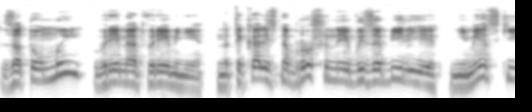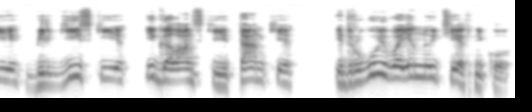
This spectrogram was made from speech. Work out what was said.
Зато мы, время от времени, натыкались на брошенные в изобилии немецкие, бельгийские и голландские танки и другую военную технику,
